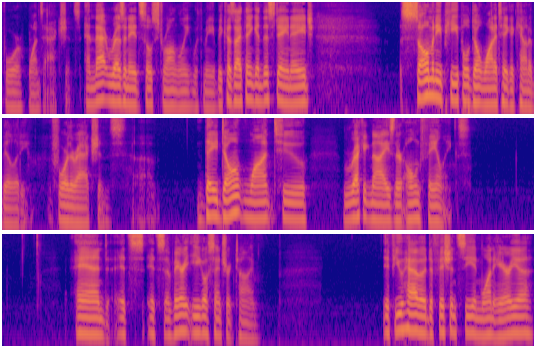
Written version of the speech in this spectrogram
for one's actions. And that resonated so strongly with me because I think in this day and age, so many people don't want to take accountability for their actions. Uh, they don't want to recognize their own failings. And it's it's a very egocentric time. If you have a deficiency in one area,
